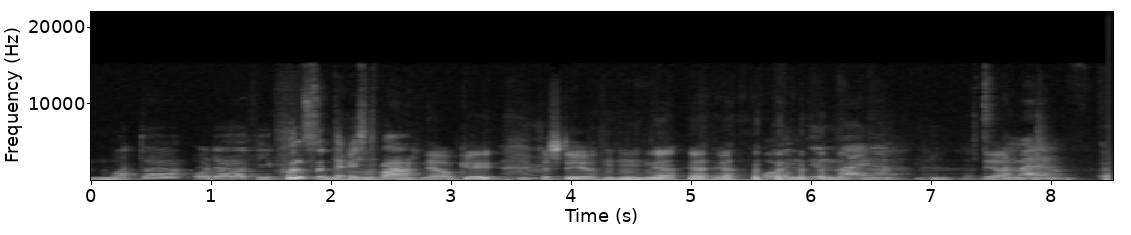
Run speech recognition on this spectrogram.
Mathe oder wie Kunstunterricht war. Ja, okay, verstehe. Mhm, Ja, ja, ja. Und in meiner In ja. meinem äh,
